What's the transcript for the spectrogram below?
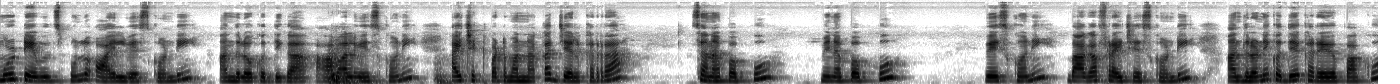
మూడు టేబుల్ స్పూన్లు ఆయిల్ వేసుకోండి. అందులో కొద్దిగా ఆవాలు వేసుకొని అవి చిట్టపట్టమన్నాక జీలకర్ర శనగపప్పు మినపప్పు వేసుకొని బాగా ఫ్రై చేసుకోండి. అందులోనే కొద్దిగా కరివేపాకు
